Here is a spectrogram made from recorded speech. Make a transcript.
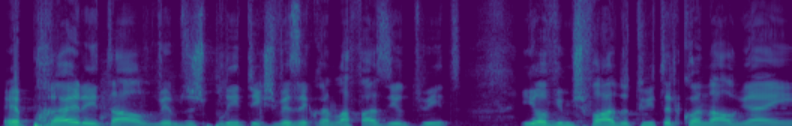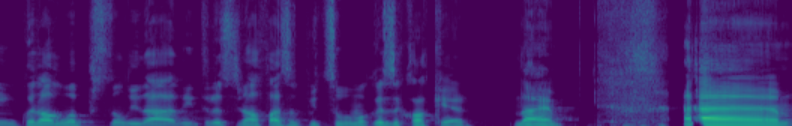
É porreira e tal, vemos os políticos de vez em quando lá fazem o tweet e ouvimos falar do Twitter quando alguém, quando alguma personalidade internacional faz um tweet sobre uma coisa qualquer, não é? Uh,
